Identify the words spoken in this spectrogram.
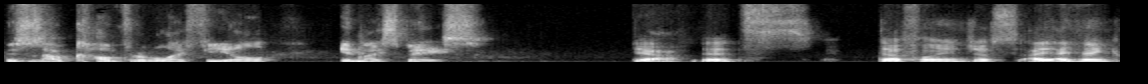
This is how comfortable I feel in my space. yeah, it's definitely just. I, I think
